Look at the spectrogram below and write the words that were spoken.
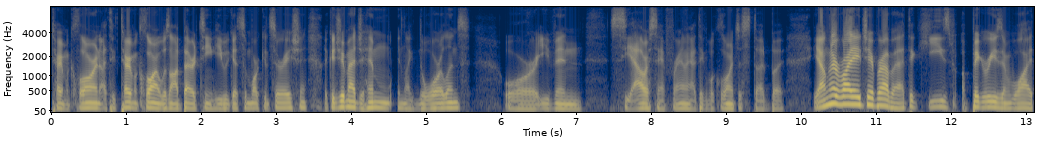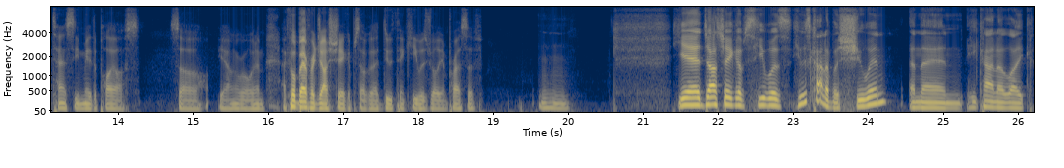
Terry McLaurin. I think Terry McLaurin was on a better team. He would get some more consideration. Like, could you imagine him in like New Orleans or even Seattle or San Fran? Like, I think McLaurin's a stud. But yeah, I'm gonna ride AJ Brown. But I think he's a big reason why Tennessee made the playoffs. So yeah, I'm gonna roll with him. I feel bad for Josh Jacobs though, because I do think he was really impressive. hmm Yeah, Josh Jacobs, he was he was kind of a shoe in, and then he kind of like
